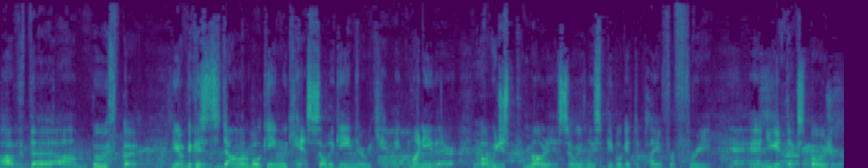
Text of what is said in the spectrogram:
of the um, booth. But you know, because it's a downloadable game, we can't sell the game there. We can't make money there, but we just promote it. So at least people get to play it for free, and you get the exposure.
